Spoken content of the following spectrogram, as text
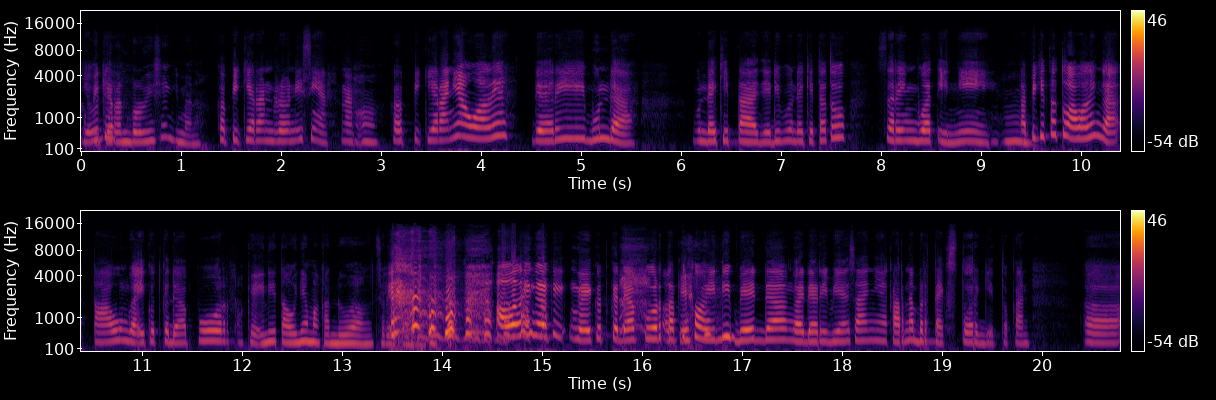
ya udah. Pikiran browniesnya gimana? kepikiran browniesnya. Nah Heeh. kepikirannya awalnya dari bunda bunda kita jadi bunda kita tuh sering buat ini Mm. tapi kita tuh awalnya nggak tahu nggak ikut ke dapur Oke, ini taunya makan doang ceritanya. awalnya nggak nggak ikut ke dapur tapi Oke. kok ini beda nggak dari biasanya karena bertekstur gitu kan Eh,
